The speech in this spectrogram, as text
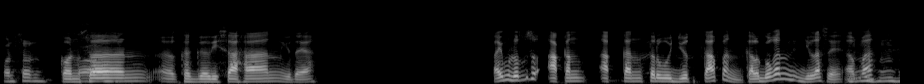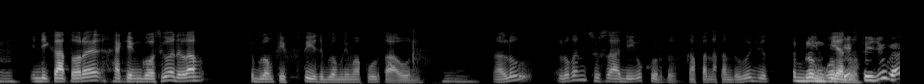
concern concern eh, kegelisahan gitu ya tapi menurut lu akan akan terwujud kapan kalau gua kan jelas ya apa Hmm, hmm, hmm, indikatornya hacking goals gua adalah sebelum 50 sebelum 50 tahun hmm. nah lu kan susah diukur tuh kapan akan terwujud sebelum gue Impian lo. 50 juga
